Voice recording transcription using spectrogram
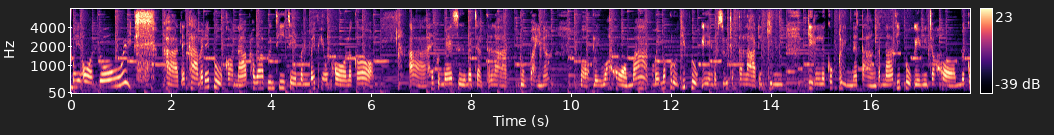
ใบอ่อนโดยค่ะแต่ขาไม่ได้ปลูกก่อนนะ เพราะว่าพื้นที่เจนมันไม่เพียงพอแล้วก็ อ่าให้คุณแม่ซื้อมาจากตลาดดูใบนะ บอกเลยว่าหอมมากใบมะกรูดที่ปลูกเองกับซื้อจากตลาดนี่กิน กินแล้วก็กลิ่นเนี่ยต่างกันนะ ที่ปลูกเองนี่จะหอมแล้วก็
